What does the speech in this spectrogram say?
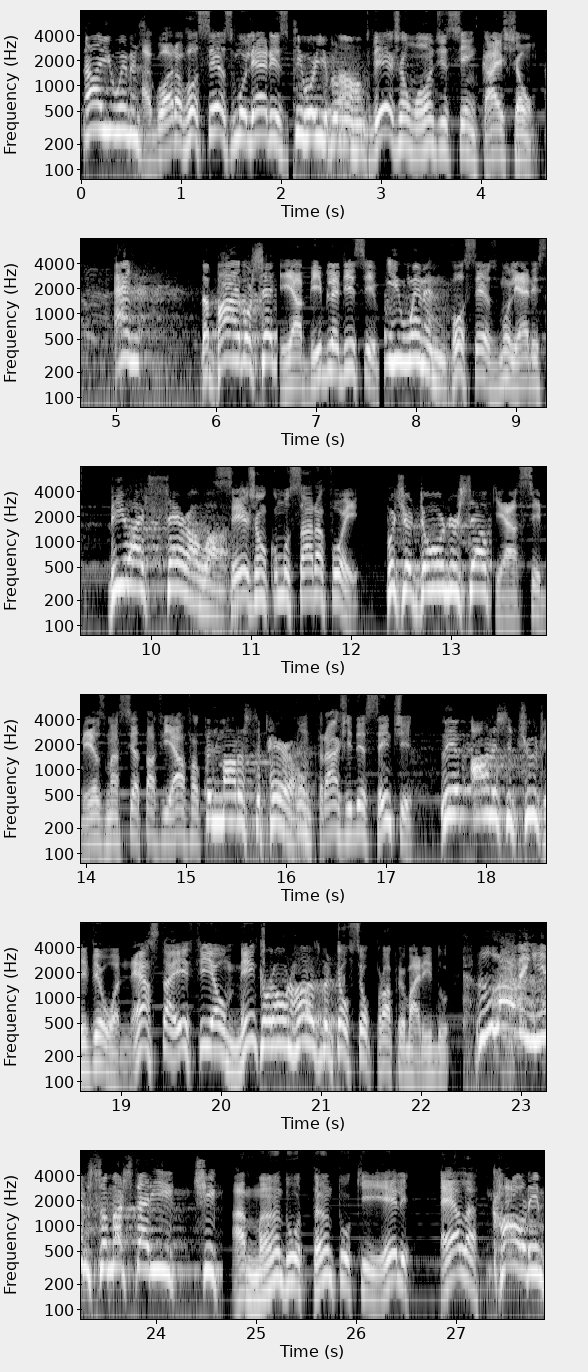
Now you women Agora vocês, mulheres, vejam onde se encaixam. E a Bíblia disse: Vocês, mulheres, be like Sarah was, sejam como Sara foi, que a si mesma se ataviava in modest apparel. com traje decente, Live honest and true to viveu honesta e fielmente her own husband, ao seu próprio marido, loving him so much that he she amando-o tanto que ele, ela, called him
